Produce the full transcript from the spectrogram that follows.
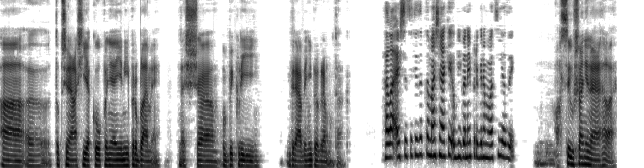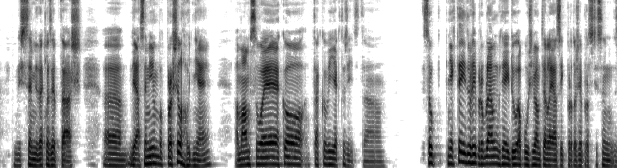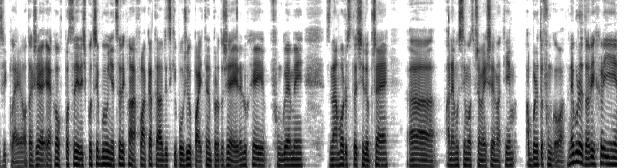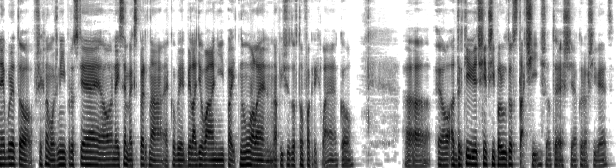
a uh, to přináší jako úplně jiný problémy než uh, obvyklý vyrábění programů. Tak. Hele, a ještě se tě zeptám, máš nějaký oblíbený programovací jazyk? Asi už ani ne, hele, když se mě takhle zeptáš. Uh, já jsem jim prošel hodně, a mám svoje jako takový, jak to říct, a jsou některé druhy problémů, kde jdu a používám tenhle jazyk, protože prostě jsem zvyklý. Jo? Takže jako v podstatě, když potřebuju něco rychle naflakat, já vždycky použiju Python, protože je jednoduchý, funguje mi, znám ho dostatečně dobře uh, a nemusím moc přemýšlet nad tím a bude to fungovat. Nebude to rychlý, nebude to všechno možný, prostě jo? nejsem expert na jakoby vylaďování Pythonu, ale napíšu to v tom fakt rychle. Jako. Uh, jo, a drtivý většině případů to stačí, že? to je ještě jako další věc.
